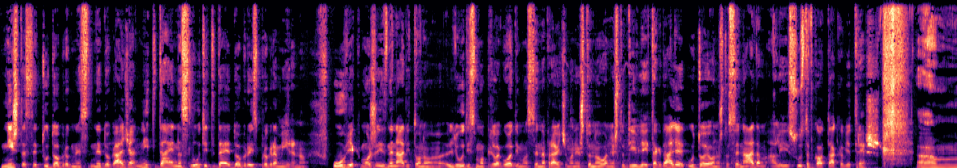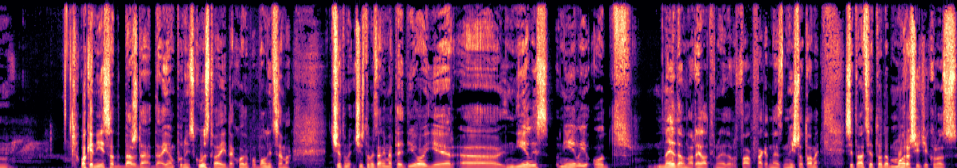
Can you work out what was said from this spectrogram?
ništa se tu dobrog ne, ne događa, niti da je naslutiti da je dobro isprogramirano. Uvijek može iznenaditi ono, ljudi smo, prilagodimo se, napravit ćemo nešto novo, nešto divlje i tak dalje. U to je ono što se nadam, ali sustav kao takav je treš. Um, ok, nije sad baš da, da imam puno iskustva i da hodam po bolnicama, čisto, čisto me zanima taj dio, jer uh, nije, li, nije li od nedavno, relativno nedavno, fakat ne znam ništa o tome, situacija je to da moraš ići kroz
